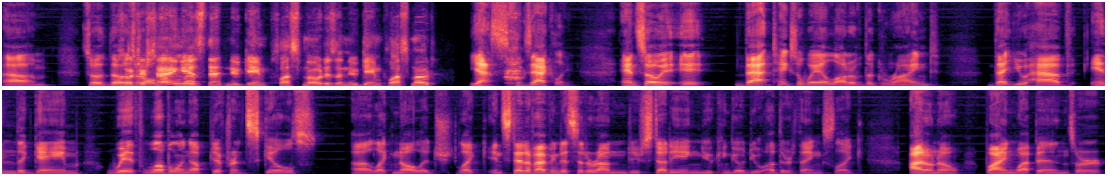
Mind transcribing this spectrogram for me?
Um, so those so what are you're saying leveled up. is that new game plus mode is a new game plus mode? Yes, exactly. and so it, it that takes away a lot of the grind that you have in the game with leveling up different skills, uh, like knowledge. Like instead of having to sit around and do studying, you can go do other things like I don't know, buying weapons or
